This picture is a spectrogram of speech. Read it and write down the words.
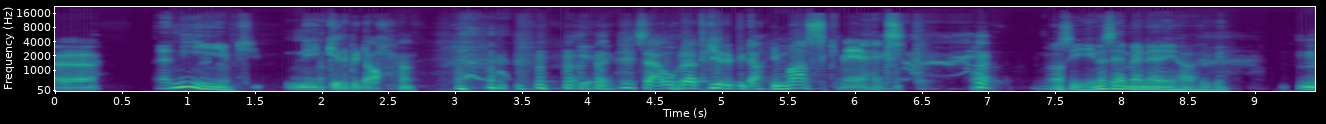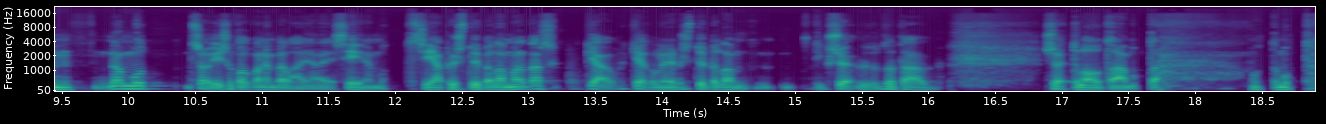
Öö, Niin. Niin, Kirpidah. Sä uhraat Kirpidahin maskmieheksi. No siinä se menee ihan hyvin. Mm. No mut se on iso kokoinen pelaaja, ei siinä, mutta siellä pystyy pelaamaan taas, kiekollinen pystyy pelaamaan niin syö, tota, syöttölautaa, mutta, mutta, mutta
